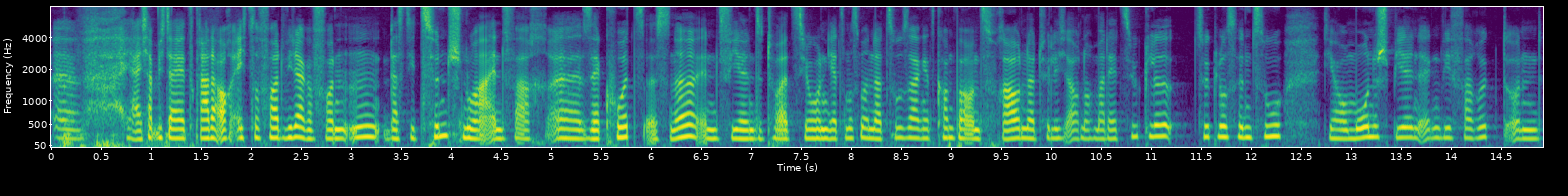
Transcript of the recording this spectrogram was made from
Äh, ja, ich habe mich da jetzt gerade auch echt sofort wiedergefunden, dass die Zündschnur einfach äh, sehr kurz ist, ne, in vielen Situationen. Jetzt muss man dazu sagen, jetzt kommt bei uns Frauen natürlich auch nochmal der Zykle, Zyklus hinzu. Die Hormone spielen irgendwie verrückt und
